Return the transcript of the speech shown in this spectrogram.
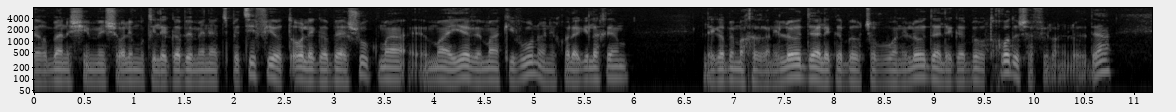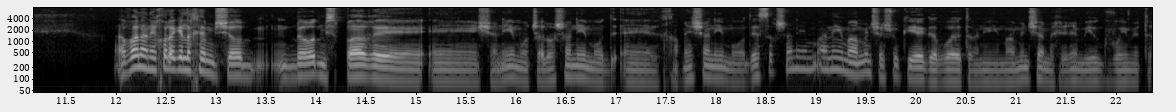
הרבה אנשים שואלים אותי לגבי מניות ספציפיות או לגבי השוק, מה, מה יהיה ומה הכיוון, אני יכול להגיד לכם לגבי מחר אני לא יודע, לגבי עוד שבוע אני לא יודע, לגבי עוד חודש אפילו אני לא יודע. אבל אני יכול להגיד לכם שבעוד מספר אה, אה, שנים, עוד שלוש שנים, עוד אה, חמש שנים, עוד עשר שנים, אני מאמין שהשוק יהיה גבוה יותר, אני מאמין שהמחירים יהיו גבוהים יותר.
